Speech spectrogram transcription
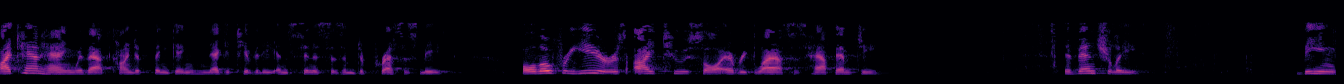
I can't hang with that kind of thinking. Negativity and cynicism depresses me. Although for years I too saw every glass as half empty. Eventually, being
